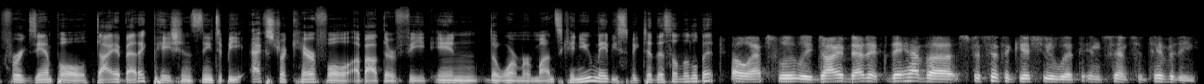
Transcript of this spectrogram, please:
for example, diabetic patients need to be extra careful about their feet in the warmer months. Can you maybe speak to this a little bit? Oh, absolutely. Diabetic, they have a specific issue with insensitivity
